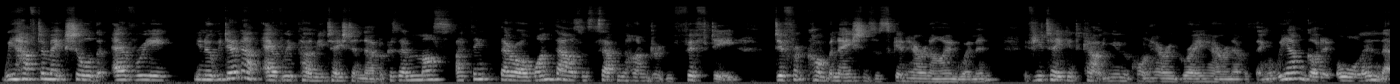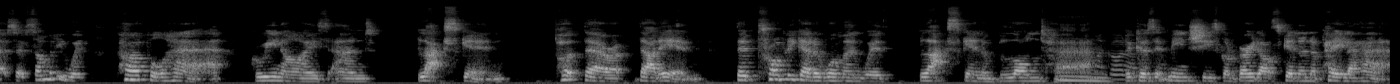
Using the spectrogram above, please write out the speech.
we have to make sure that every, you know, we don't have every permutation there because there must, I think there are 1,750 different combinations of skin hair and eye in women. If you take into account unicorn hair and grey hair and everything, we haven't got it all in there. So somebody with purple hair, green eyes, and black skin, put their that in, they'd probably get a woman with black skin and blonde hair Oh God, because it means she's got a very dark skin and a paler hair.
